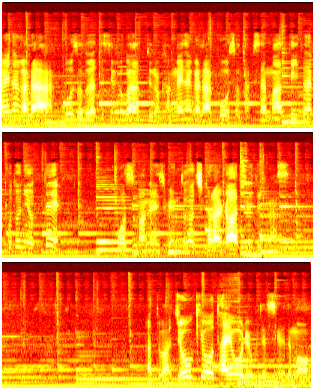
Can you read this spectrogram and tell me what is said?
えながらコースをどうやって攻めようかなっていうのを考えながらコースをたくさん回っていただくことによってコースマネジメントの力がついてきますあとは状況対応力ですけれども、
